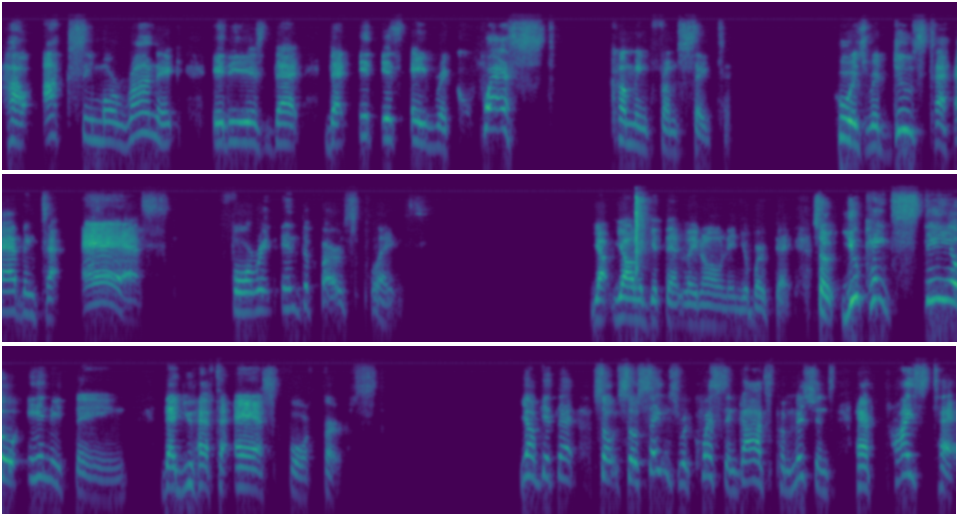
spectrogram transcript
how oxymoronic it is that, that it is a request coming from Satan, who is reduced to having to ask for it in the first place. Y'all, y'all will get that later on in your workday. So you can't steal anything that you have to ask for first. Y'all get that? So, so Satan's requests and God's permissions have price tags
